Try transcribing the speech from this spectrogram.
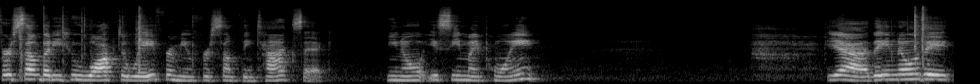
for somebody who walked away from you for something toxic. You know, you see my point? Yeah, they know they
